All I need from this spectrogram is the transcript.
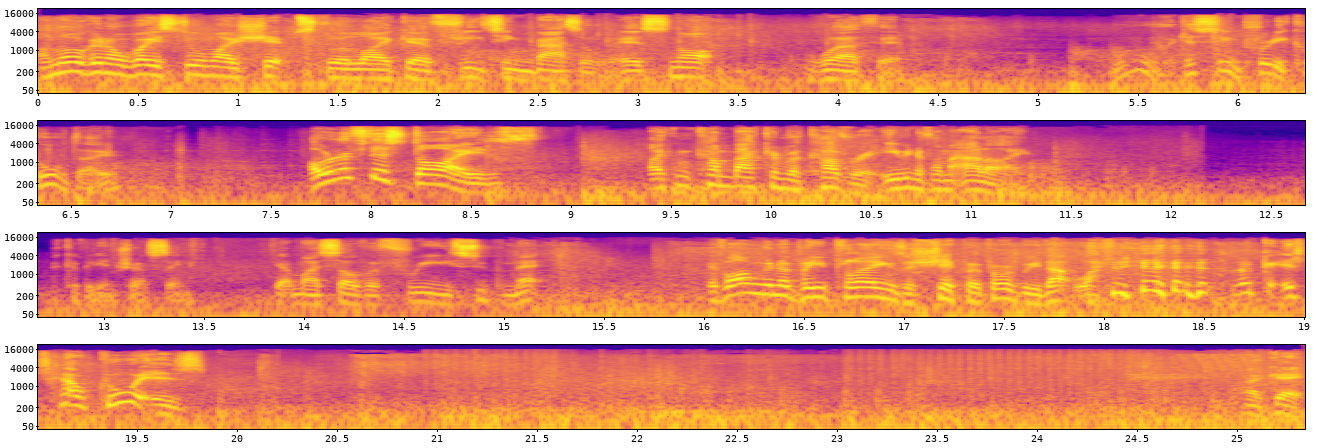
I'm not going to waste all my ships for, like, a fleeting battle. It's not worth it. Ooh, it just seemed pretty cool, though. I wonder if this dies, I can come back and recover it, even if I'm ally. That could be interesting. Get myself a free super mech. If I'm going to be playing as a ship, it'll probably be that one. Look at how cool it is. Okay,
